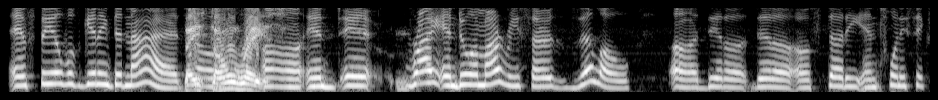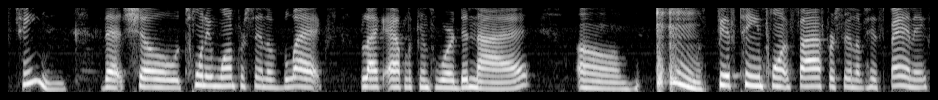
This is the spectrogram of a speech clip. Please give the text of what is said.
and still was getting denied. Based So, on race. uh, and, and right and doing my research, Zillow uh, did a did a, a study in 2016 that showed 21% of blacks black applicants were denied. Um, 15.5% of Hispanics,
